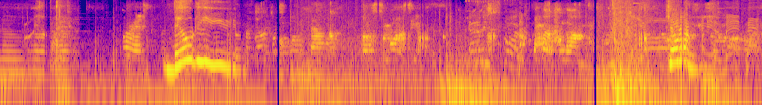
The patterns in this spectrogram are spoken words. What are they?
No. Building. Kill them. You need a man pack.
